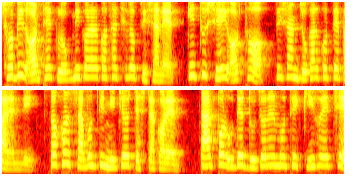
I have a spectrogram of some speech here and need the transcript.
ছবির অর্ধেক লগ্নি করার কথা ছিল কৃষাণের, কিন্তু সেই অর্থ কৃষাণ জোগাড় করতে পারেননি। তখন শ্রাবন্তী নিজেও চেষ্টা করেন। তারপর ওদের দুজনের মধ্যে কি হয়েছে,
